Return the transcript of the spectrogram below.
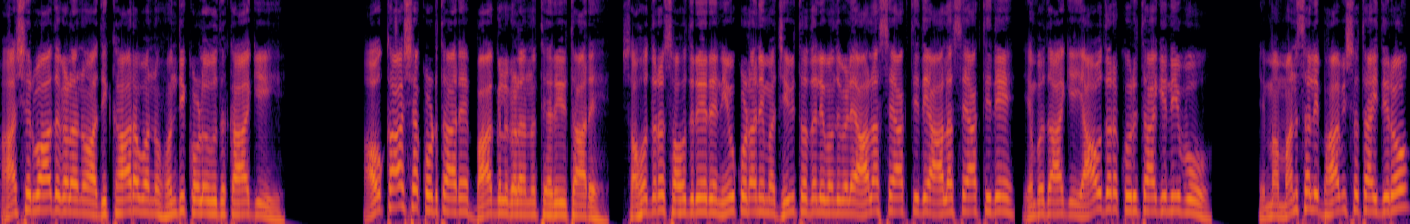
ಆಶೀರ್ವಾದಗಳನ್ನು, ಅಧಿಕಾರವನ್ನು ಹೊಂದಿಕೊಳ್ಳುವುದಕ್ಕಾಗಿ ಅವಕಾಶ ಕೊಡ್ತಾರೆ, ಬಾಗಿಲುಗಳನ್ನು ತೆರೆಯುತ್ತಾರೆ. ಸಹೋದರ ಸಹೋದರಿಯರೇ, ನೀವು ಕೂಡ ನಿಮ್ಮ ಜೀವಿತದಲ್ಲಿ ಒಂದು ವೇಳೆ ಆಲಸ್ಯ ಆಗ್ತಿದೆ ಆಲಸ್ಯ ಆಗ್ತಿದೆ ಎಂಬುದಾಗಿ ಯಾವುದರ ಕುರಿತಾಗಿ ನೀವು ನಿಮ್ಮ ಮನಸ್ಸಲ್ಲಿ ಭಾವಿಸುತ್ತಾ ಇದ್ದೀರೋ?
